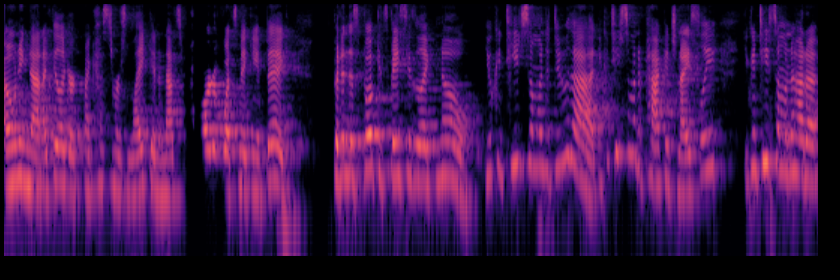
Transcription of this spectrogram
owning that. I feel like our, my customers like it, and that's part of what's making it big. But in this book, it's basically like, no, you can teach someone to do that. You can teach someone to package nicely. You can teach someone how to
